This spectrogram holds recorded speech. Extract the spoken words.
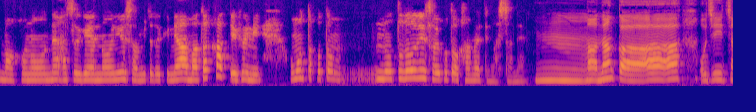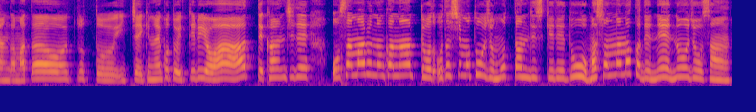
まあ、このね、発言のニュースを見たときに、あ、またかっていうふうに思ったことのと同時にそういうことを考えてましたね。うん、まあなんか、ああ、おじいちゃんがまたちょっと言っちゃいけないことを言ってるよ、ああって感じで収まるのかなって私も当時思ったんですけれど、まあそんな中でね、農場さん、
